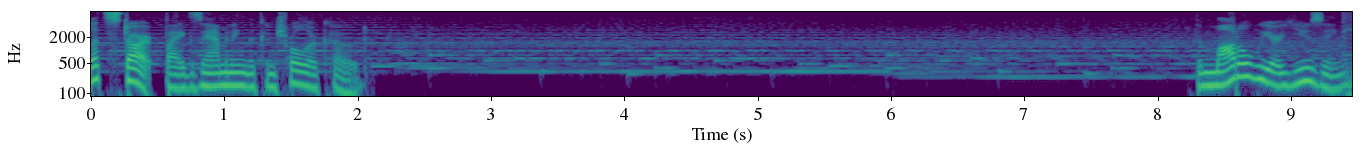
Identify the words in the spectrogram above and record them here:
Let's start by examining the controller code. The model we are using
